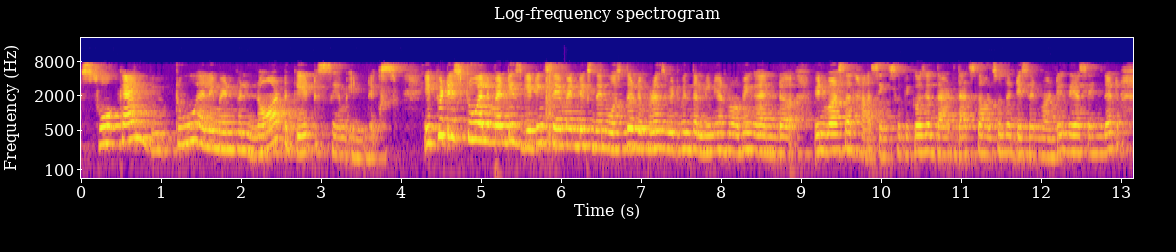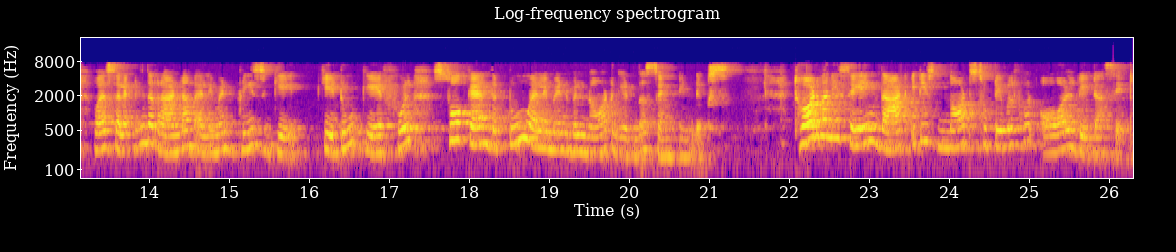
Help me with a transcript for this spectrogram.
So can two element will not get same index if it is two element is getting same index, then what's the difference between the linear probing and uh, universal hashing? So because of that, that's also the disadvantage. They are saying that while selecting the random element, please get, do careful. So can the two element will not get the same index. Third one is saying that it is not suitable for all data set.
